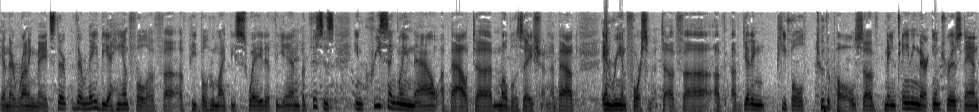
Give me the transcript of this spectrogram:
and their running mates. There there may be a handful of uh, of people who might be swayed at the end, but this is increasingly now about uh, mobilization, about and reinforcement of, uh, of of getting people to the polls, of maintaining their interest and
